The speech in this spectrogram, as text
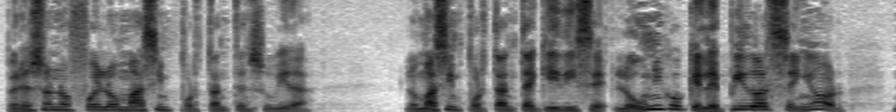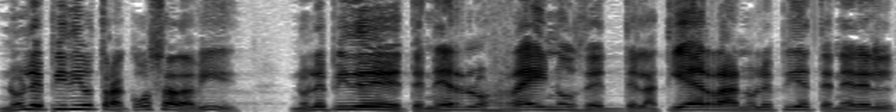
pero eso no fue lo más importante en su vida. Lo más importante aquí dice, lo único que le pido al Señor, no le pide otra cosa a David, no le pide tener los reinos de, la tierra, no le pide tener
